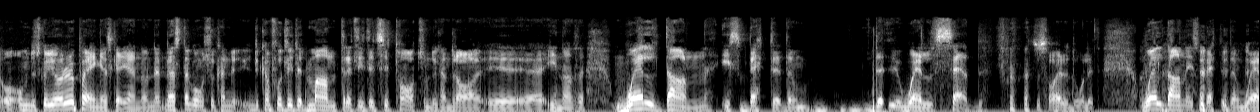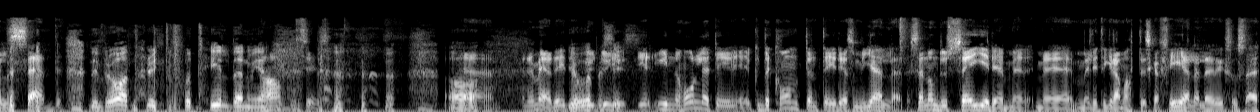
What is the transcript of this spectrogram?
om du ska göra det på engelska igen, och nästa gång så kan du, du kan få ett litet mantra, ett litet citat som du kan dra eh, innan. Well done is better than well said. så sa jag det dåligt. Well done is better than well said. det är bra att när du inte får till den mer. Ja, precis. ja. Eh, är du med? Det, jo, du, precis. innehållet, är, the content är det som gäller. Sen om du säger det med, med, med lite grammatiska fel eller liksom så här,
